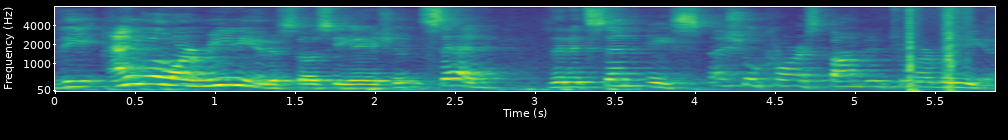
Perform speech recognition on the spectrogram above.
the Anglo-Armenian Association said that it sent a special correspondent to Armenia.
